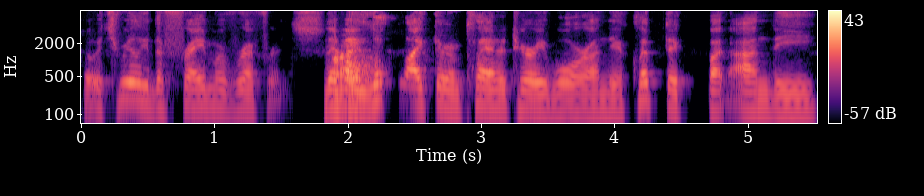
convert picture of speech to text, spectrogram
So it's really the frame of reference. They right. may look like they're in planetary war on the ecliptic, but on the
